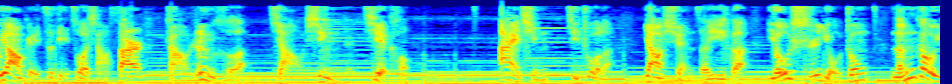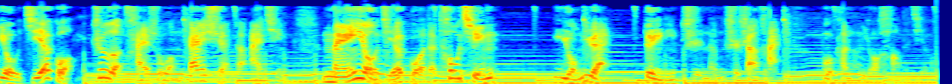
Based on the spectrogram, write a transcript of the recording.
不要给自己做小三儿找任何侥幸的借口。爱情记住了，要选择一个有始有终，能够有结果，这才是我们该选择爱情。没有结果的偷情，永远对你只能是伤害，不可能有好的结果。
